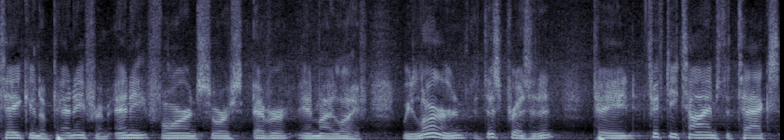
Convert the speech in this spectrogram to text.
taken a penny from any foreign source ever in my life. We learned that this president paid 50 times the tax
